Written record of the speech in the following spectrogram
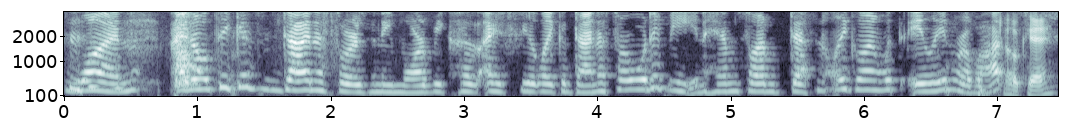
One, I don't think it's dinosaurs anymore because I feel like a dinosaur would have eaten him, so I'm definitely going with alien robots. Okay.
